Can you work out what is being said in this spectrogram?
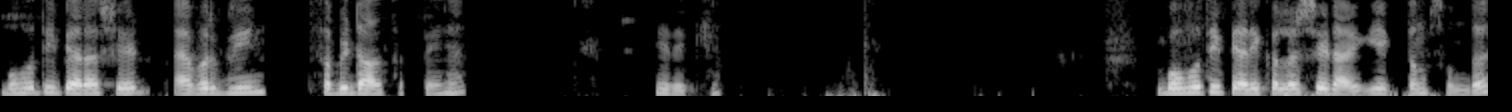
बहुत ही प्यारा शेड एवर ग्रीन सभी डाल सकते हैं। ये देखिए। बहुत ही प्यारी कलर शेड आएगी, एकदम सुंदर।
